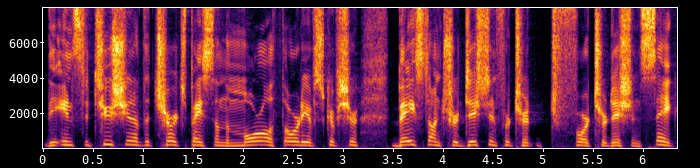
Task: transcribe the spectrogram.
the institution of the church, based on the moral authority of Scripture, based on tradition for, tra- for tradition's sake.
